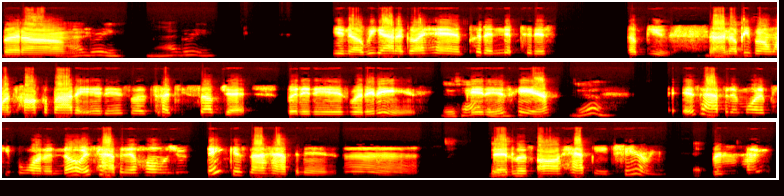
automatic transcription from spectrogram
But um. I agree. I agree. You know, we gotta go ahead and put a nip to this abuse. I know people don't want to talk about it. It is a touchy subject, but it is what it is. It's it is here. Yeah. It's happening more than people want to know. It's happening in homes you think it's not happening. Mm. That looks all happy and cheery, but it's.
